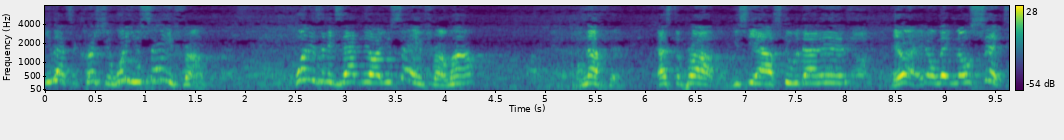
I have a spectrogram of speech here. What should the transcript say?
You ask a Christian, what are you saved from? What is it exactly are you saved from, huh? Nothing. That's the problem. You see how stupid that is? You're right, it don't make no sense.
